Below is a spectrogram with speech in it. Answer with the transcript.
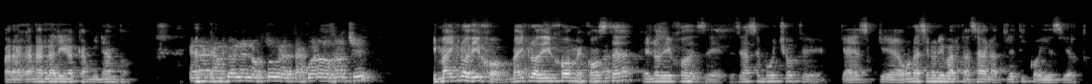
para ganar la liga caminando. Era campeón en octubre, ¿te acuerdas, Archie? Y Mike lo dijo, Mike lo dijo, me consta, él lo dijo desde, desde hace mucho que, que, que aún así no le iba a alcanzar al Atlético y es cierto.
